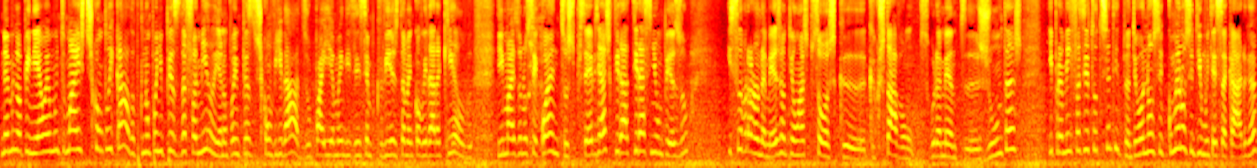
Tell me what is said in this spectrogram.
na minha opinião, é muito mais descomplicado porque não põe o peso da família, não põe o peso dos convidados. O pai e a mãe dizem sempre que devias também convidar aquele e mais eu não sei quantos, percebes? E acho que tirar, tirar assim um peso e celebraram na mesma. Tinham lá as pessoas que, que gostavam seguramente juntas e para mim fazia todo sentido. Portanto, eu não, como eu não senti muito essa carga,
